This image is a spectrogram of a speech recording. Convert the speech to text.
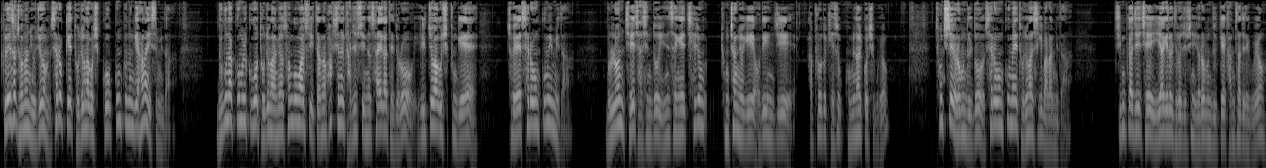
그래서 저는 요즘 새롭게 도전하고 싶고 꿈꾸는 게 하나 있습니다. 누구나 꿈을 꾸고 도전하면 성공할 수 있다는 확신을 가질 수 있는 사회가 되도록 일조하고 싶은 게 저의 새로운 꿈입니다. 물론 제 자신도 인생의 최종 종착역이 어디인지 앞으로도 계속 고민할 것이고요. 청취자 여러분들도 새로운 꿈에 도전하시기 바랍니다. 지금까지 제 이야기를 들어주신 여러분들께 감사드리고요.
